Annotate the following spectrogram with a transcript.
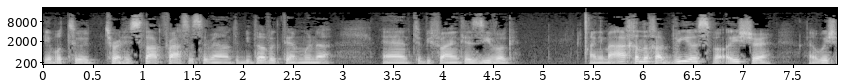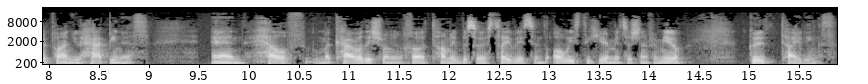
able to turn his thought process around, to be davik emuna, and to be find his zivug. I wish upon you happiness and health, and always to hear mitzvah from you. Good tidings.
